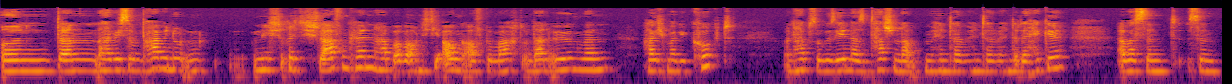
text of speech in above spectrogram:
Und dann habe ich so ein paar Minuten nicht richtig schlafen können, habe aber auch nicht die Augen aufgemacht und dann irgendwann habe ich mal geguckt und habe so gesehen, da sind Taschenlampen hinter, hinter, hinter der Hecke. Aber es sind, es sind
